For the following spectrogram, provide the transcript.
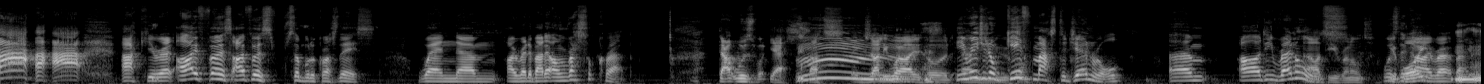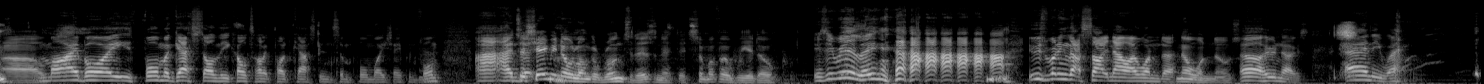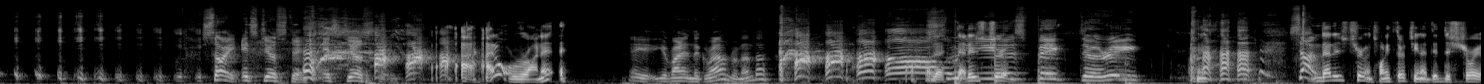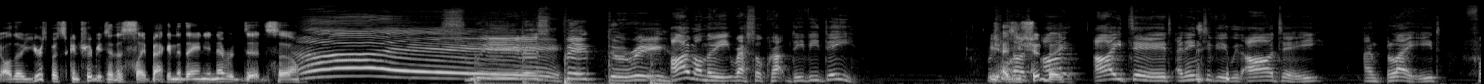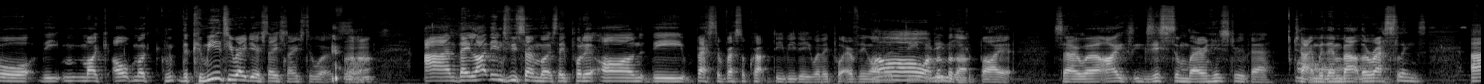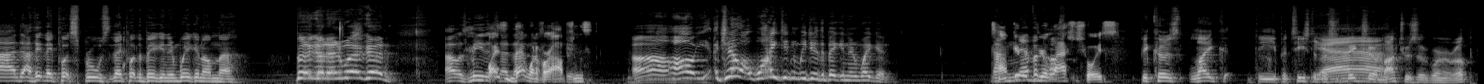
Accurate. I first I first stumbled across this when um, I read about it on WrestleCrap. That was what, yes, that's exactly what I heard. The original um, Gift Master General, um, R.D. Reynolds. R.D. Reynolds. was Your the boy? guy I wrote about. it. My boy, former guest on the Cultaholic podcast in some form, way, shape, and form. Uh, and, It's a shame he no longer runs it, isn't it? It's some other weirdo. Is it really? Who's running that site now? I wonder. No one knows. Oh, who knows? Anyway. Sorry, it's Justin. It's Justin. I, I don't run it. Yeah, you, you ran it in the ground, remember? That, that is true. Victory. So, That is true. In 2013, I did destroy. Although you're supposed to contribute to this site back in the day, and you never did. So Hey! Sweetest victory. I'm on the WrestleCrap DVD. as you Because should be. I, I did an interview with RD and Blade for the my, oh, my the community radio station I used to work for. Uh-huh. And they liked the interview so much they put it on the Best of WrestleCrap DVD where they put everything on Oh, a DVD I remember that you could buy it. So uh, I exist somewhere in history there, chatting with them about the wrestlings. And I think they put spruce. They put the Biggin and Wigan on there. Biggin and Wigan. That was me. That Why isn't that one of our options? Oh, oh, yeah. do you know what? Why didn't we do the Biggin and Wigan? That Tom, get rid never your cost- last choice. Because, like the Batista versus Big Show match was a runner up,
